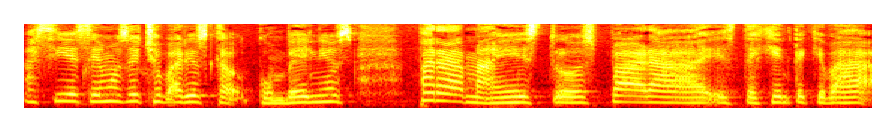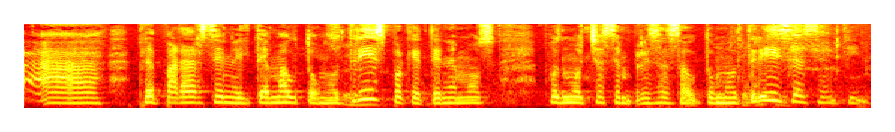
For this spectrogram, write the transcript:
Así es, hemos hecho varios convenios para maestros, para este gente que va a prepararse en el tema automotriz, porque tenemos pues muchas empresas automotrices, en fin.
